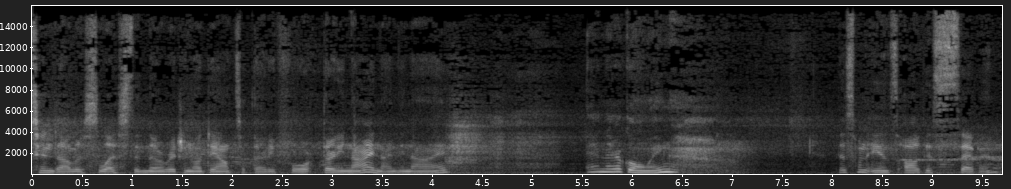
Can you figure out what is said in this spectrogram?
$10 less than the original, down to $34, $39.99. And they're going this one ends August 7th.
